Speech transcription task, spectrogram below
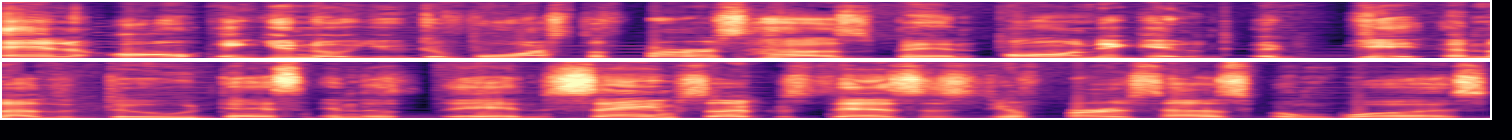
and all and you know you divorce the first husband only get get another dude that's in the in the same circumstances your first husband was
